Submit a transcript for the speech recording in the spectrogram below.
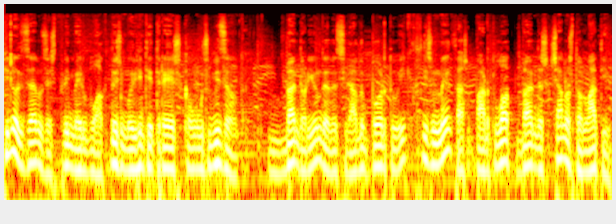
Finalizamos este primeiro bloco de 2023 com os Bisonte, banda oriunda da cidade do Porto e que felizmente faz parte do lote de bandas que já não estão no ativo.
